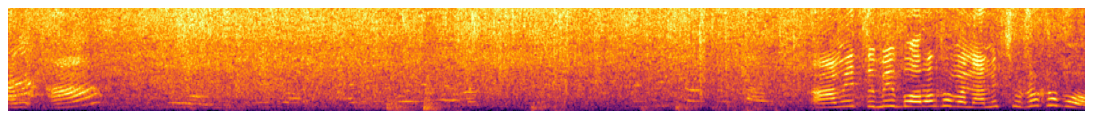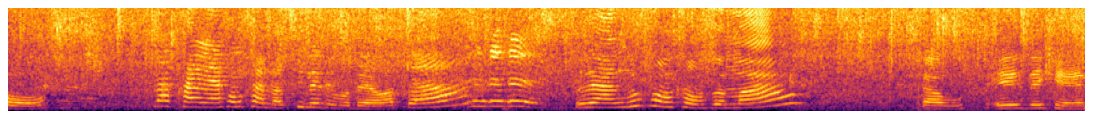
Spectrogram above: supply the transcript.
আমি আ আমি তুমি বড় খাব না, আমি ছোট খাব। না, খাই এখন খাই না, ছিলে দেবো দেওয়াটা আঙ্গুর ফল খাব তো না খাব এই দেখেন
